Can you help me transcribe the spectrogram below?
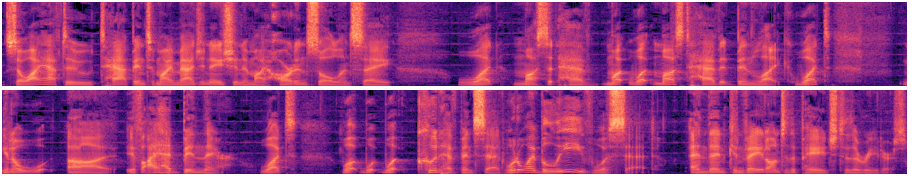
So I have to tap into my imagination and my heart and soul and say, what must it have? What what must have it been like? What you know, uh, if I had been there, what, what, what, what could have been said? What do I believe was said? And then convey it onto the page to the readers.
